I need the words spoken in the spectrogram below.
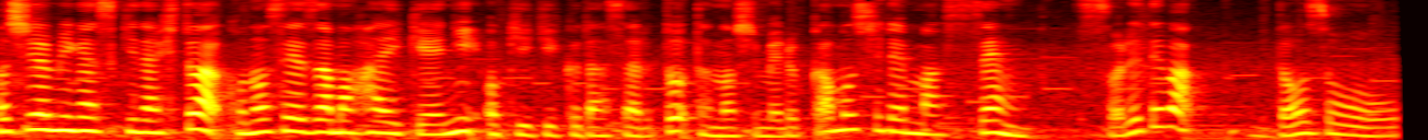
星読みが好きな人はこの星座も背景にお聞きくださると楽しめるかもしれません。それではどうぞ。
